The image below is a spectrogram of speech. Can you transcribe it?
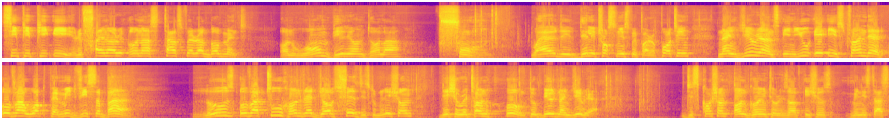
CPPE, refinery owners tax federal government on $1 billion fund. While the Daily Trust newspaper reporting Nigerians in UAE stranded over work permit visa ban. Lose over 200 jobs, face discrimination. They should return home to build Nigeria. Discussion ongoing to resolve issues, minister's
